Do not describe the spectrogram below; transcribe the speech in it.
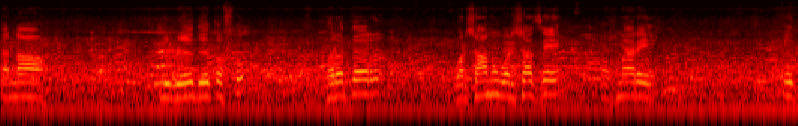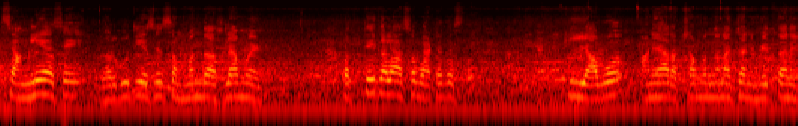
त्यांना मी वेळ देत असतो. खरं तर वर्षानुवर्षाचे असणारे एक चांगले असे घरगुती असे संबंध असल्यामुळे प्रत्येकाला असं वाटत असतं की यावं आणि या रक्षाबंधनाच्या निमित्ताने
